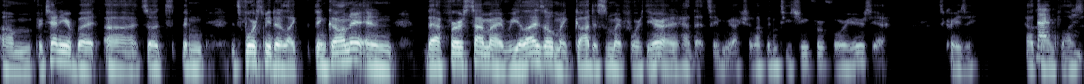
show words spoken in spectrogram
um, for tenure. But uh, so it's been it's forced me to like think on it. And that first time I realized, oh my god, this is my fourth year. I had that same reaction. I've been teaching for four years. Yeah, it's crazy how time flies.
